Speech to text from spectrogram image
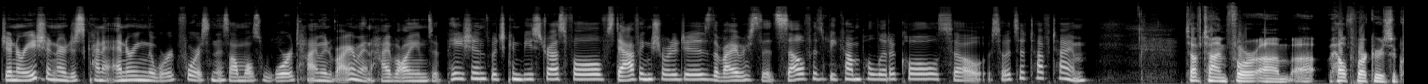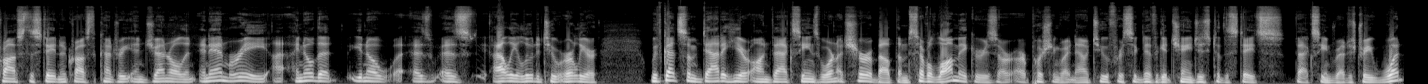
generation are just kind of entering the workforce in this almost wartime environment. High volumes of patients, which can be stressful. Staffing shortages. The virus itself has become political. So so it's a tough time tough time for um, uh, health workers across the state and across the country in general. And, and Annmarie, I, I, know that you know, as as Alli alluded to earlier, We've got some data here on vaccines. We're not sure about them. Several lawmakers are, are pushing right now, too, for significant changes to the state's vaccine registry. What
